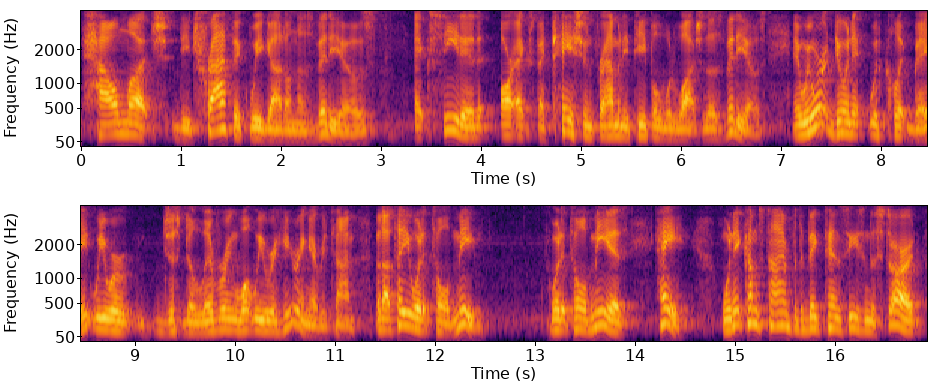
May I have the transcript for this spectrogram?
how much the traffic we got on those videos exceeded our expectation for how many people would watch those videos. And we weren't doing it with clickbait, we were just delivering what we were hearing every time. But I'll tell you what it told me what it told me is hey, when it comes time for the Big Ten season to start,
